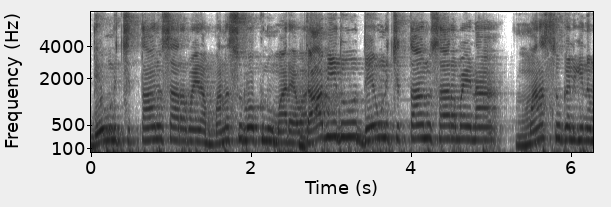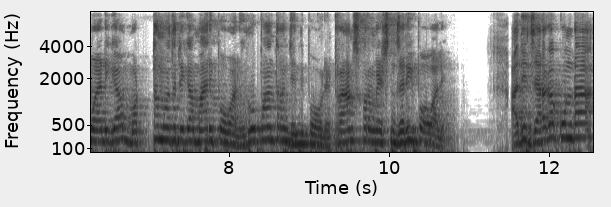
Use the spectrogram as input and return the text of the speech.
దేవుని చిత్తానుసారమైన మనస్సులోకి నువ్వు మారావా? దావీదు దేవుని చిత్తానుసారమైన మనస్సు కలిగిన వాడిగా మొట్టమొదటిగా మారిపోవాలి. రూపాంతరం చెందిపోవాలి. ట్రాన్స్ఫర్మేషన్ జరిగిపోవాలి. అది జరగకుండా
